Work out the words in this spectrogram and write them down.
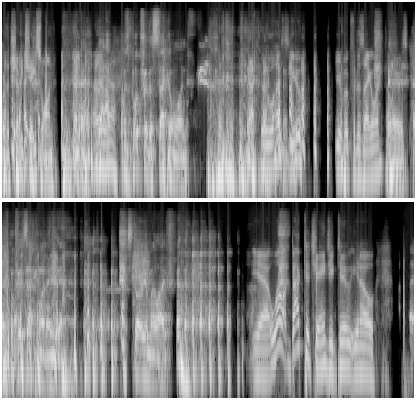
Or the Chevy Chase one. oh, yeah. I was booked for the second one. Who was you? You're booked for the second one? Hilarious. Yeah, booked for the second one. Again. Story of my life. yeah. Well, back to changing too. You know, uh,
